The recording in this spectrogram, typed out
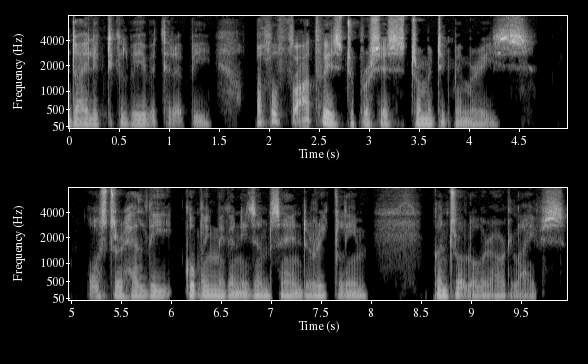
dialectical behavior therapy offer pathways to process traumatic memories, foster healthy coping mechanisms, and reclaim control over our lives.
